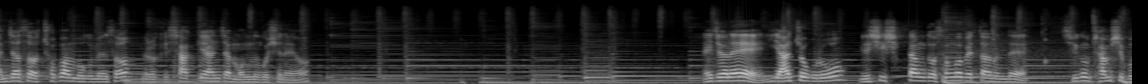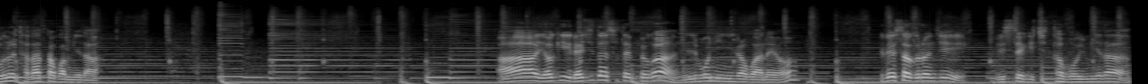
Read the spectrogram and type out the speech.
앉아서 초밥 먹으면서 이렇게 샷게 한 잔 먹는 곳이네요. 예전에 이 안쪽으로 일식 식당도 성업했다는데 지금 잠시 문을 닫았다고 합니다. 아, 여기 레지던스 대표가 일본인이라고 하네요. 그래서 그런지 일색이 짙어 보입니다.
